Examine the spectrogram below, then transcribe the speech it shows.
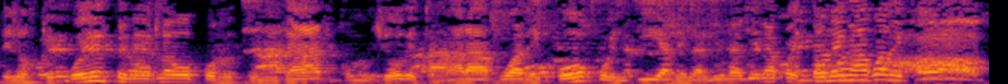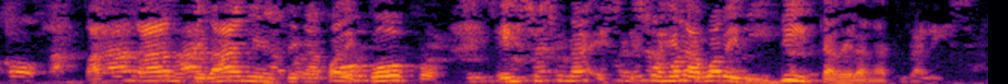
de los que puedes tener la oportunidad, como yo, de tomar agua de coco el día de la luna llena, pues tomen agua de coco, bastante, bañense en agua de coco. Eso es, una, eso es el agua bendita de la naturaleza.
